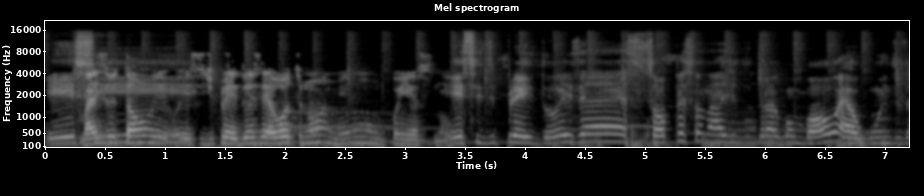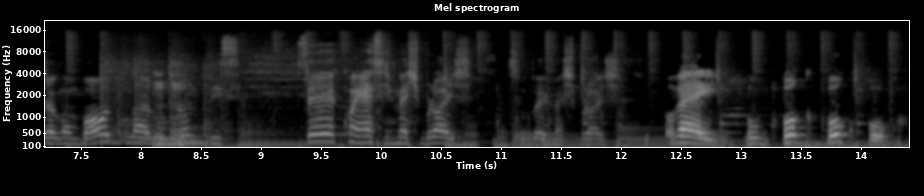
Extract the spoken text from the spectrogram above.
Esse... Mas então, esse de Play 2 é outro nome? Eu não conheço, não. Esse de Play 2 é só personagem do Dragon Ball, é alguns do Dragon Ball, do Naruto e Uhum. One Piece. Você conhece Smash Bros? Super Smash Bros? Ô, véi, um pouco, pouco, pouco.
